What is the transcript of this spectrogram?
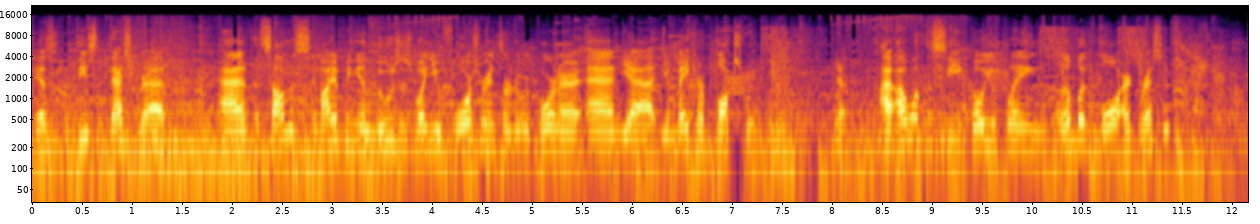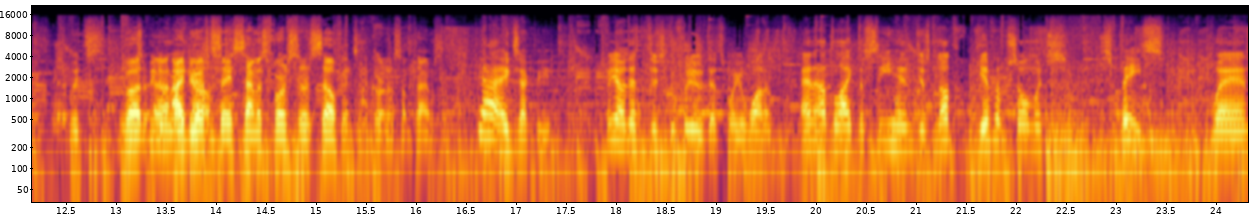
he has a decent dash grab, and Samus, in my opinion, loses when you force her into the corner and yeah, you make her box with you. Yeah. I, I want to see Koyu playing a little bit more aggressive. Which he needs to But uh, I do now. have to say, Samus forced herself into the corner sometimes. Yeah, exactly. But know, that's just good for you. That's where you want him. And I'd like to see him just not give up so much space when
